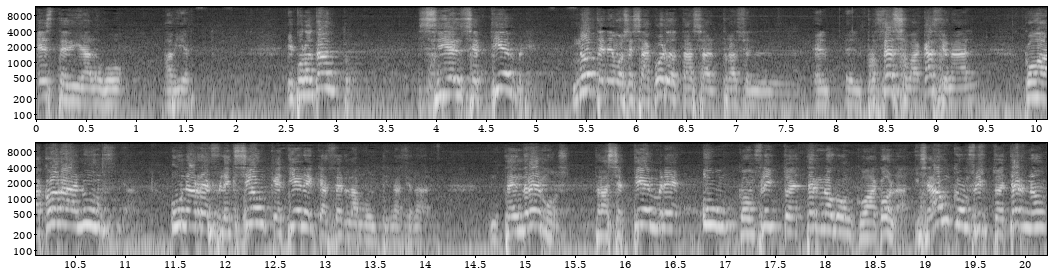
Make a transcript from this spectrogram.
este diálogo abierto. Y por lo tanto, si en septiembre no tenemos ese acuerdo tras, el, el proceso vacacional, Coca-Cola anuncia una reflexión que tiene que hacer la multinacional. Tendremos tras septiembre un conflicto eterno con Coca-Cola. Y será un conflicto eterno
